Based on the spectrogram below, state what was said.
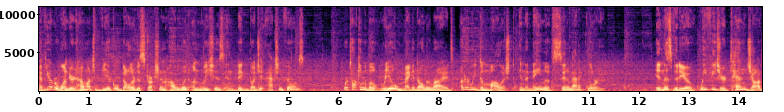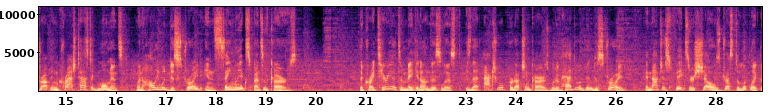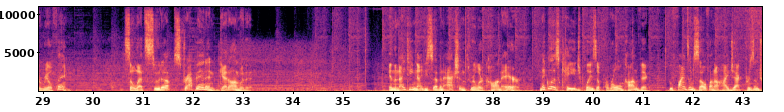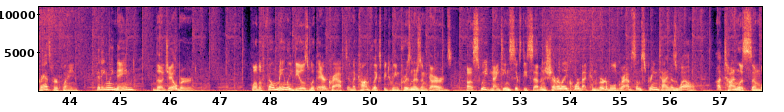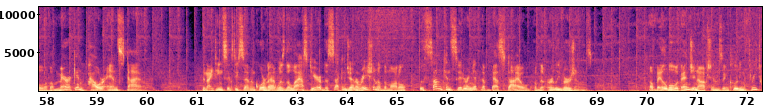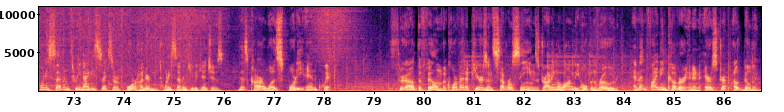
Have you ever wondered how much vehicle dollar destruction Hollywood unleashes in big budget action films? We're talking about real mega dollar rides utterly demolished in the name of cinematic glory. In this video, we feature 10 jaw dropping crash tastic moments when Hollywood destroyed insanely expensive cars. The criteria to make it on this list is that actual production cars would have had to have been destroyed, and not just fakes or shells dressed to look like the real thing. So let's suit up, strap in, and get on with it. In the 1997 action thriller Con Air, Nicolas Cage plays a paroled convict who finds himself on a hijacked prison transfer plane, fittingly named the Jailbird. While the film mainly deals with aircraft and the conflicts between prisoners and guards, a sweet 1967 Chevrolet Corvette convertible grabs some screen time as well, a timeless symbol of American power and style. The 1967 Corvette was the last year of the second generation of the model, with some considering it the best styled of the early versions. Available with engine options including 327, 396, or 427 cubic inches, this car was sporty and quick. Throughout the film, the Corvette appears in several scenes driving along the open road and then finding cover in an airstrip outbuilding.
